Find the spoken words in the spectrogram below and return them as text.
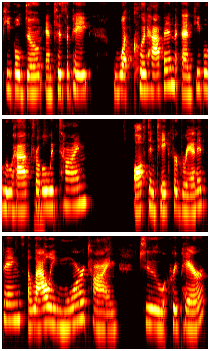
people don't anticipate what could happen and people who have mm. trouble with time often take for granted things, allowing more time to prepare,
